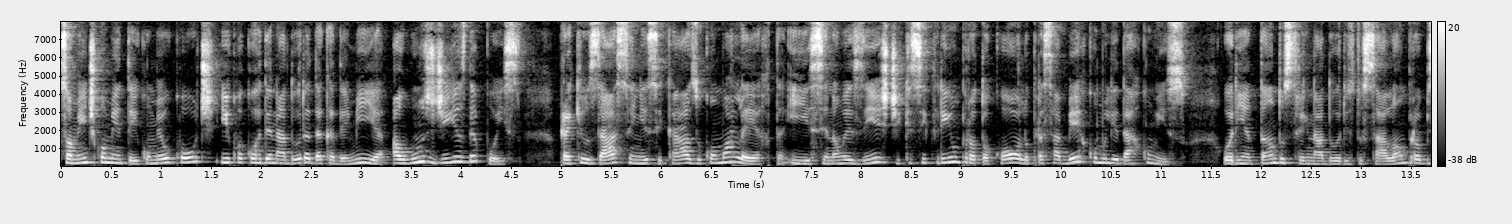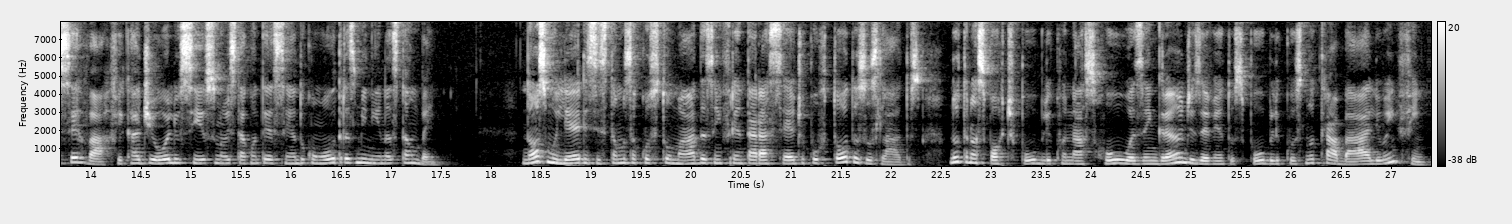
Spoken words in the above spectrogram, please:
Somente comentei com meu coach e com a coordenadora da academia alguns dias depois, para que usassem esse caso como alerta e, se não existe, que se crie um protocolo para saber como lidar com isso, orientando os treinadores do salão para observar, ficar de olho se isso não está acontecendo com outras meninas também. Nós mulheres estamos acostumadas a enfrentar assédio por todos os lados, no transporte público, nas ruas, em grandes eventos públicos, no trabalho, enfim,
